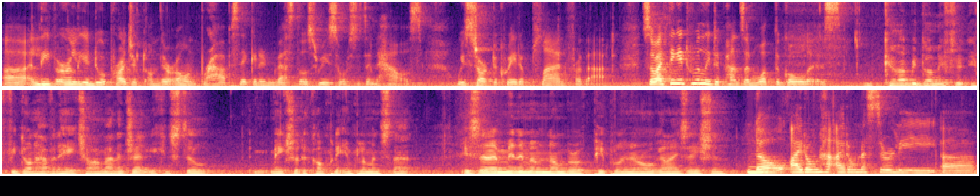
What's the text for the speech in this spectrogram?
uh, and leave early and do a project on their own. Perhaps they can invest those resources in-house. We start to create a plan for that. So i think it really depends on what the goal is Can that be done if if we don't have an HR manager? You can still make sure the company implements that. Is there a minimum number of people in an organization? no i don't ha- i don't necessarily um,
